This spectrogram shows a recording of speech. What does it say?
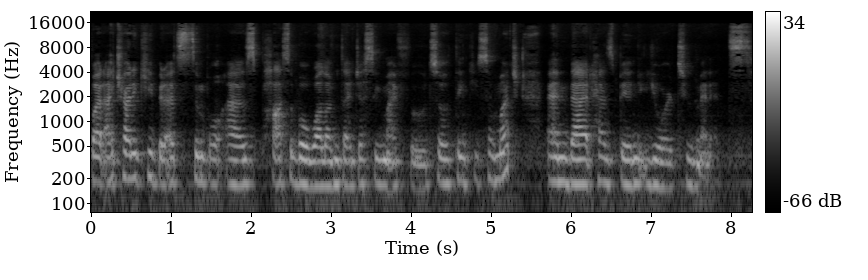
but I try to keep it as simple as possible while I'm digesting my food. So thank you so much. And that has been your two minutes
